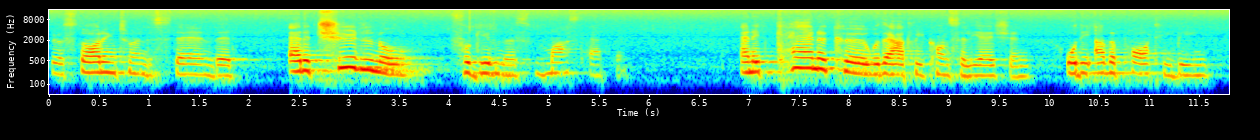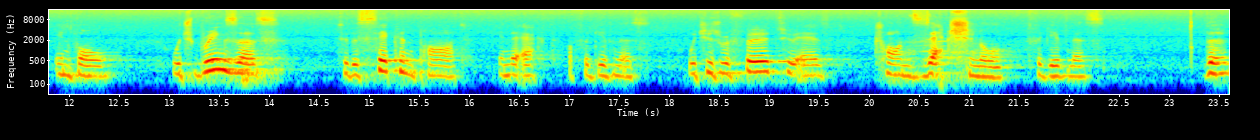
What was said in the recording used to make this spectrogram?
we're starting to understand that attitudinal forgiveness must happen. And it can occur without reconciliation or the other party being involved, which brings us to the second part in the act of forgiveness, which is referred to as transactional forgiveness. The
